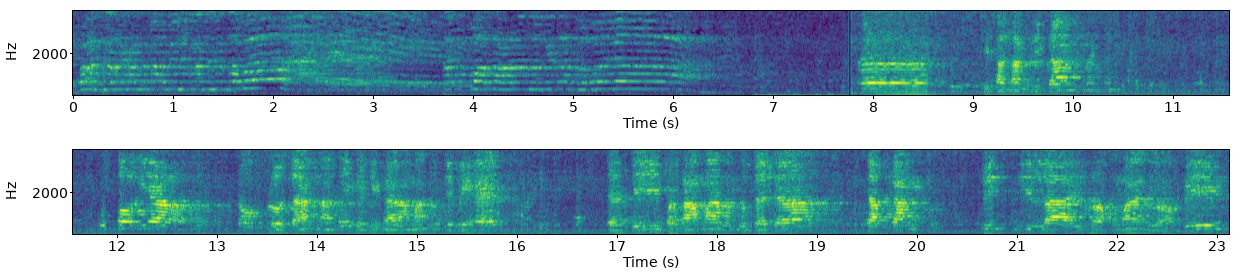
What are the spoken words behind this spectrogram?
Kita semuanya. Eh, kita saksikan tutorial coblosan nanti ketika masuk DPR. Jadi pertama tentu saja ucapkan Bismillahirrahmanirrahim.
